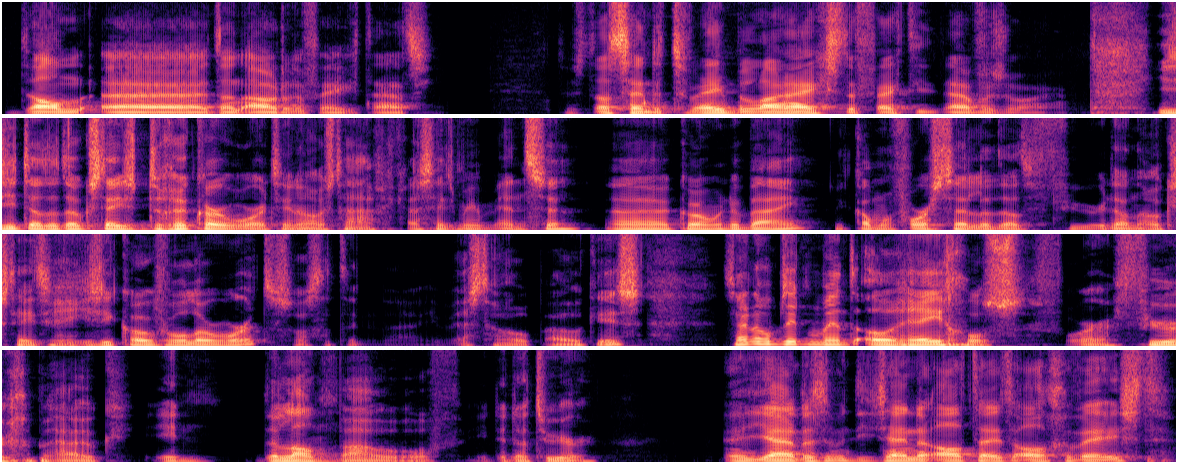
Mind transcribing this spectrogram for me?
dan, eh, dan oudere vegetatie. Dus dat zijn de twee belangrijkste effecten die daarvoor zorgen. Je ziet dat het ook steeds drukker wordt in Oost-Afrika. Steeds meer mensen eh, komen erbij. Ik kan me voorstellen dat vuur dan ook steeds risicovoller wordt, zoals dat in, eh, in West-Europa ook is. Zijn er op dit moment al regels voor vuurgebruik in de landbouw of in de natuur? Eh, ja, dus die zijn er altijd al geweest.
